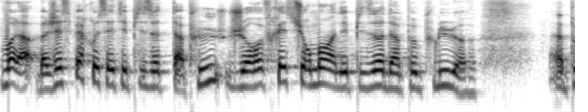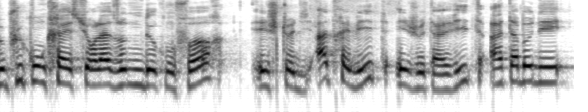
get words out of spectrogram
Voilà, bah j'espère que cet épisode t'a plu. Je referai sûrement un épisode un peu plus, euh, un peu plus concret sur la zone de confort et je te dis à très vite et je t'invite à t'abonner.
